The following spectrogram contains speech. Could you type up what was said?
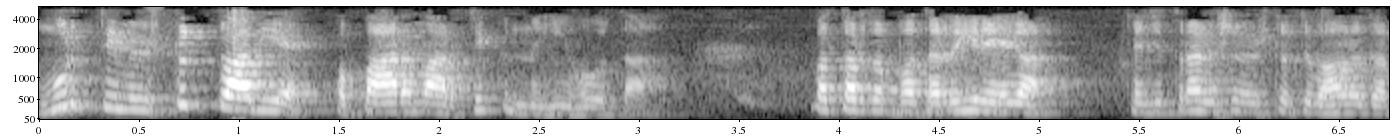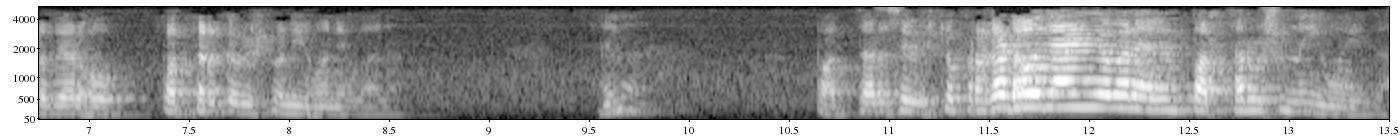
मूर्ति में विष्णुत्वादि है वह पारमार्थिक नहीं होता। पत्थर तो पत्थर ही रहेगा। चाहे जितना विष्णु विष्णु भावना करते रहो। पत्थर का विष्णु नहीं होने वाला। है ना? पत्थर से विष्णु प्रकट हो जाएँगे बोले, लेकिन पत्थर विष्णु नहीं होएगा।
